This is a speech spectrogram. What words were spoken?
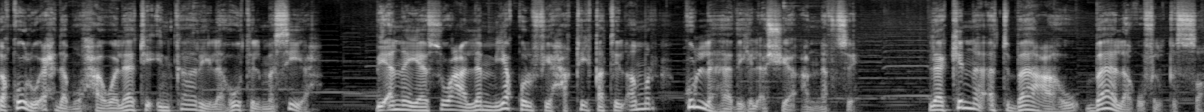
تقول إحدى محاولات إنكار لاهوت المسيح بأن يسوع لم يقل في حقيقة الأمر كل هذه الأشياء عن نفسه لكن أتباعه بالغوا في القصة.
